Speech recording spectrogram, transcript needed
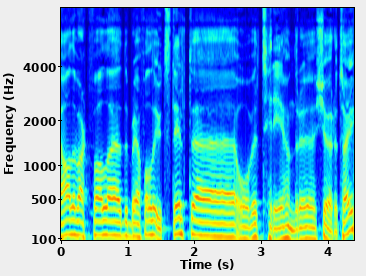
Ja, det, hvert fall, eh, det ble i hvert fall utstilt eh, over 300 kjøretøy.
